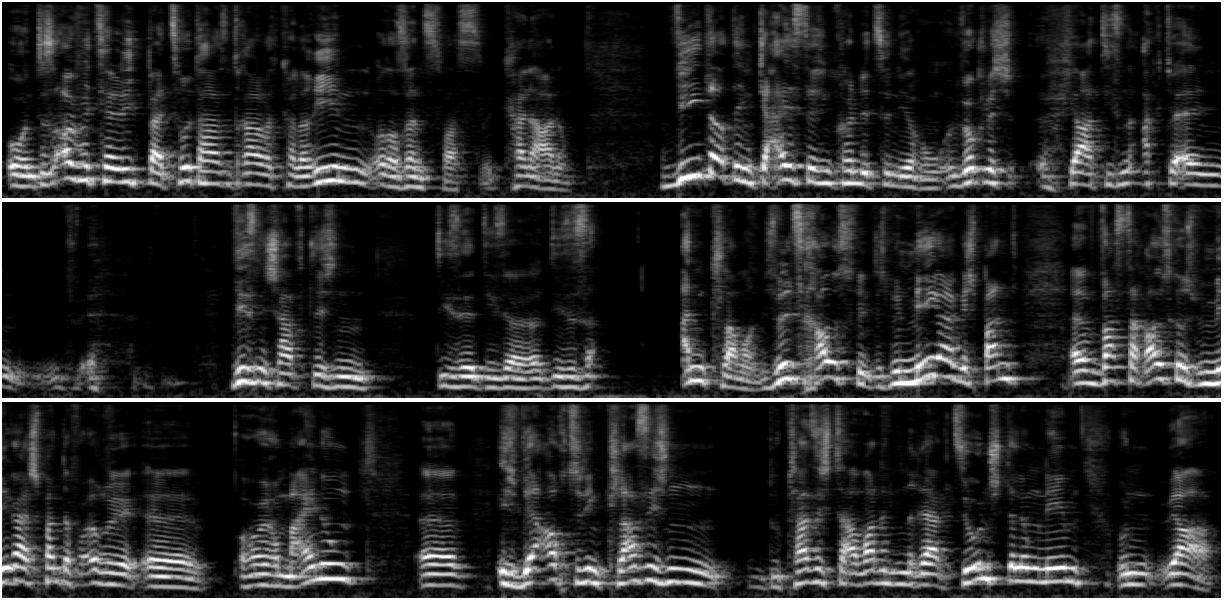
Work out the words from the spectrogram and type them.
Und das offiziell liegt bei 2300 Kalorien oder sonst was, keine Ahnung. Wieder den geistlichen Konditionierung und wirklich ja, diesen aktuellen äh, wissenschaftlichen diese, diese, dieses anklammern. Ich will es rausfinden. Ich bin mega gespannt äh, was da rauskommt. Ich bin mega gespannt auf eure, äh, eure Meinung. Äh, ich werde auch zu den klassischen, klassisch zu erwartenden Reaktionen Stellung nehmen und ja,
